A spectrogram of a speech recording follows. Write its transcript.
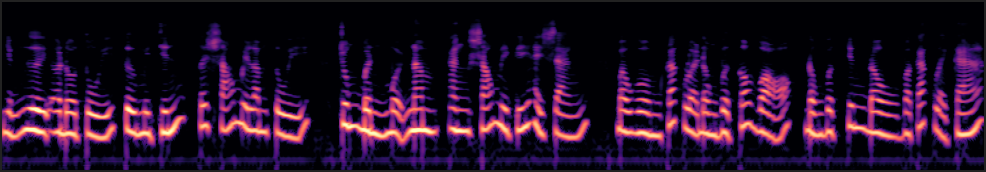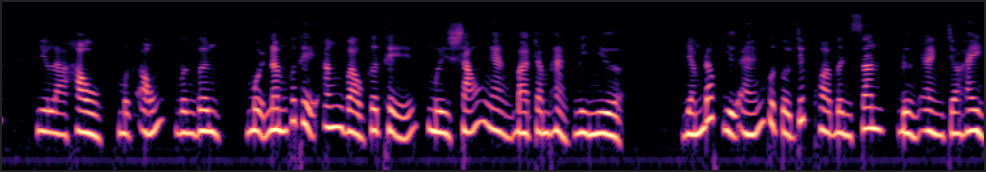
những người ở độ tuổi từ 19 tới 65 tuổi trung bình mỗi năm ăn 60 kg hải sản, bao gồm các loại động vật có vỏ, động vật chân đầu và các loại cá như là hầu, mực ống, vân vân. Mỗi năm có thể ăn vào cơ thể 16.300 hạt vi nhựa. Giám đốc dự án của Tổ chức Hòa bình Xanh Đường An cho hay.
